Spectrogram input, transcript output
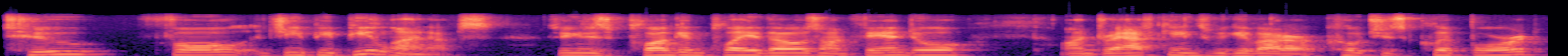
two full GPP lineups. So you can just plug and play those on FanDuel. On DraftKings, we give out our coach's clipboard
